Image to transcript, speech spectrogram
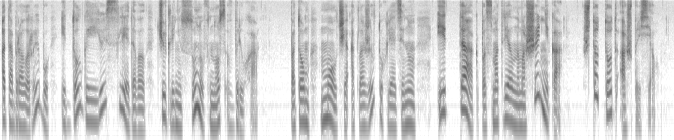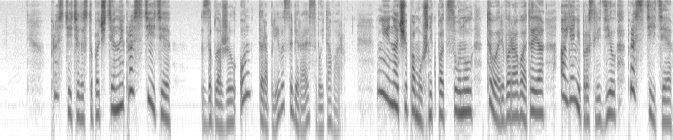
Отобрал рыбу и долго ее исследовал, чуть ли не сунув нос в брюхо. Потом молча отложил тухлятину и так посмотрел на мошенника, что тот аж присел. «Простите, достопочтенный, простите!» — заблажил он, торопливо собирая свой товар. «Не иначе помощник подсунул, тварь вороватая, а я не проследил, простите!»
